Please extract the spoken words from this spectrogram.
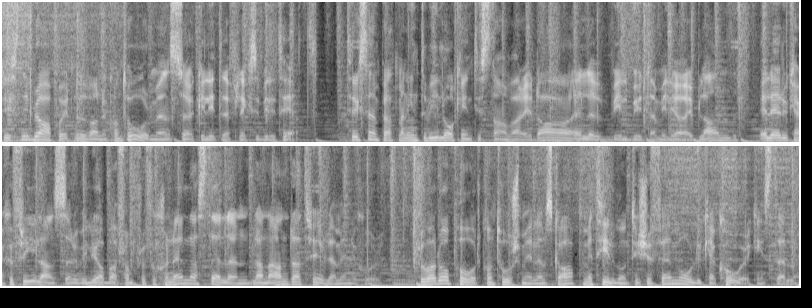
Trivs ni bra på ert nuvarande kontor men söker lite flexibilitet? Till exempel att man inte vill åka in till stan varje dag eller vill byta miljö ibland. Eller är du kanske frilansare och vill jobba från professionella ställen bland andra trevliga människor? Prova då på vårt kontorsmedlemskap med tillgång till 25 olika coworking-ställen.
